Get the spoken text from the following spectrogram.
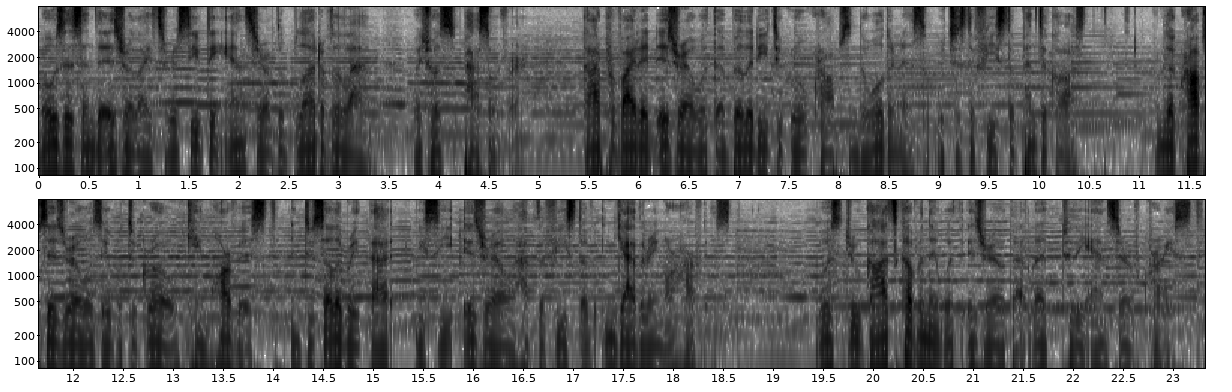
Moses and the Israelites received the answer of the blood of the Lamb, which was Passover. God provided Israel with the ability to grow crops in the wilderness, which is the feast of Pentecost, from the crops Israel was able to grow came harvest, and to celebrate that, we see Israel have the feast of ingathering or harvest. It was through God's covenant with Israel that led to the answer of Christ.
